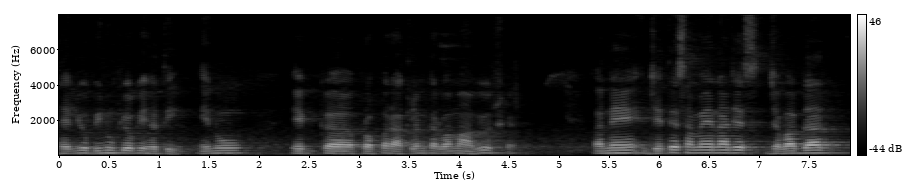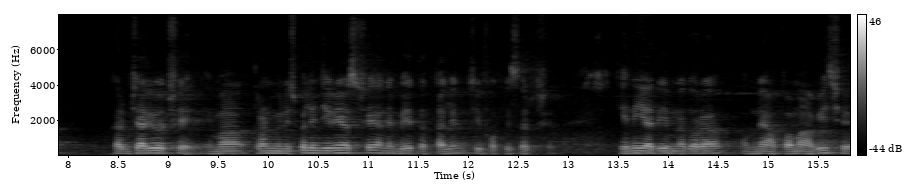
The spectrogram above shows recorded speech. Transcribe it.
થેલીઓ બિનઉપયોગી હતી, એનું એક પ્રોપર આકલન કરવામાં આવ્યું છે. અને જે તે સમયના જે જવાબદાર કર્મચારીઓ છે, એમાં ત્રણ મ્યુનિસિપલ એન્જિનિયર્સ છે અને બે તત્કાલીન ચીફ ઓફિસર છે. એની યાદી એમના દ્વારા અમને આપવામાં આવી છે.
